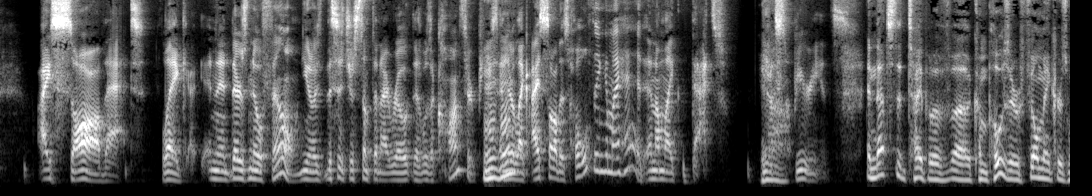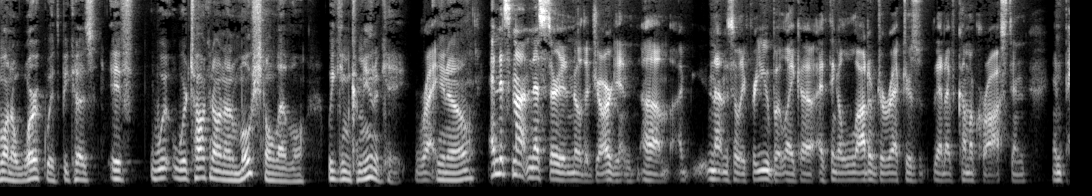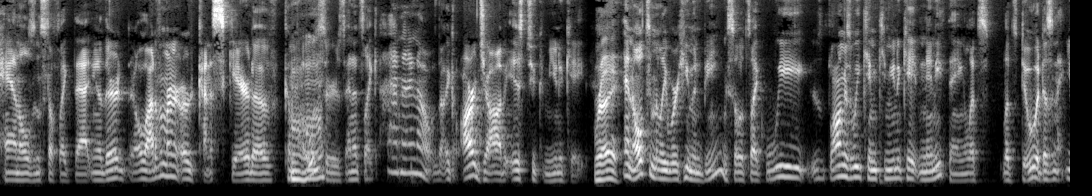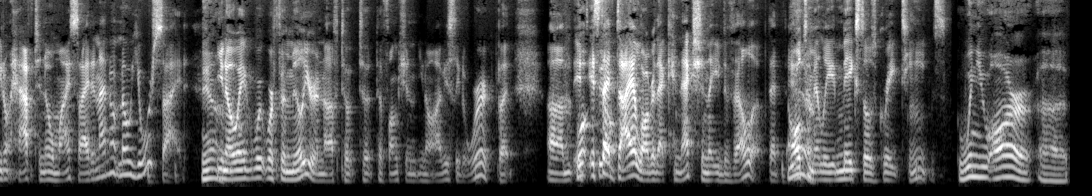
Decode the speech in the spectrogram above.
I saw that. Like, and then there's no film. You know, this is just something I wrote that was a concert piece. Mhm. And they're like, I saw this whole thing in my head. And I'm like, that's the Yeah. experience. And that's the type of uh, composer filmmakers want to work with because if we're, we're talking on an emotional level, we can communicate. Right. You know. and it's not necessary to know the jargon um not necessarily for you but like uh, i think a lot of directors that i've come across and and panels and stuff like that. You know they're a lot of them are, are kind of scared of composers. And it's like i don't know like our job is to communicate. Right. and ultimately we're human beings. So it's like we as long as we can communicate in anything let's let's do it. Doesn't you don't have to know my side and i don't know your side. Yeah. you know we're, we're familiar enough to, to, to function you know obviously to work but um, it, Well, it's that dialogue or that connection that you develop that Yeah. ultimately makes those great teams. When you are uh,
